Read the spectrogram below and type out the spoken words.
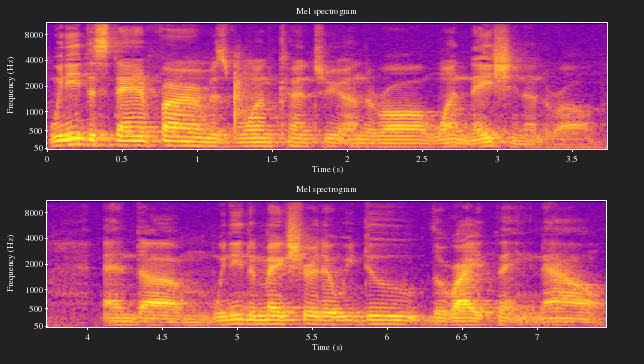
we need to stand firm as one country under all, one nation under all, and um, we need to make sure that we do the right thing. Now,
